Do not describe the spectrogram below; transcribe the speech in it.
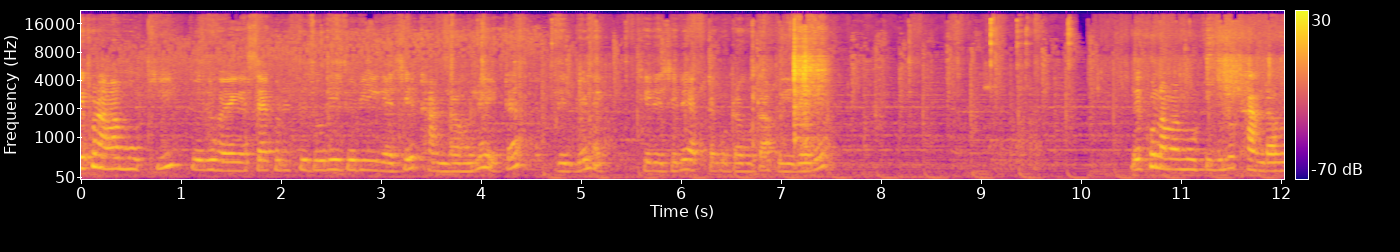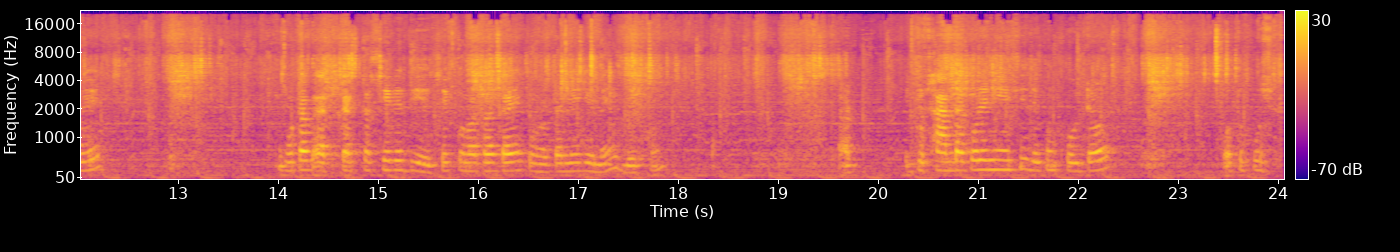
দেখুন আমার মুখি তৈরি হয়ে গেছে। এখন একটু জড়িয়ে জড়িয়ে গেছে, ঠান্ডা হলে এটা দেখবেন ছেড়ে ছেড়ে একটা গোটা গোটা হয়ে যাবে। দেখুন আমার মুরগিগুলো ঠান্ডা হয়ে গোটা একটা একটা ছেড়ে দিয়েছে, কোনোটা গায়ে, কোনোটা লেগে নেই, দেখুন। আর একটু ঠান্ডা করে নিয়েছি, দেখুন খইটাও কত পুষ্ট।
